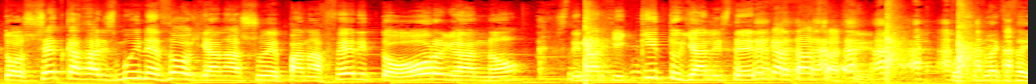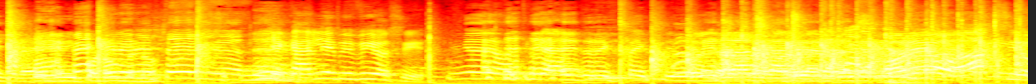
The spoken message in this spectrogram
Το σετ καθαρισμού είναι εδώ για να σου επαναφέρει το όργανο στην αρχική του γυαλιστερή κατάσταση. Πόσο πλάκα θα γίνει, είναι υπονοούμενο. και καλή επιβίωση. Ό,τι καλύτερο έχει παίξει εδώ. Ωραίο, άξιο.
